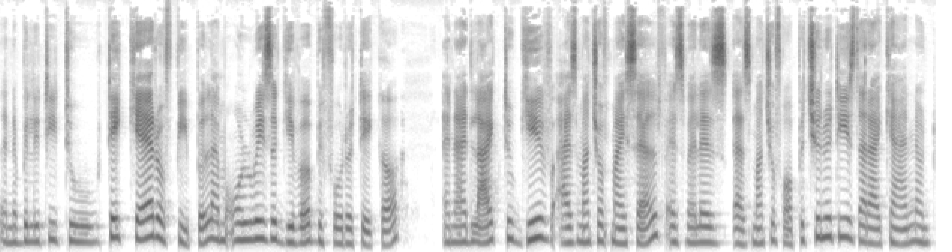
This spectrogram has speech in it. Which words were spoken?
an ability to take care of people. I'm always a giver before a taker. And I'd like to give as much of myself as well as as much of opportunities that I can and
